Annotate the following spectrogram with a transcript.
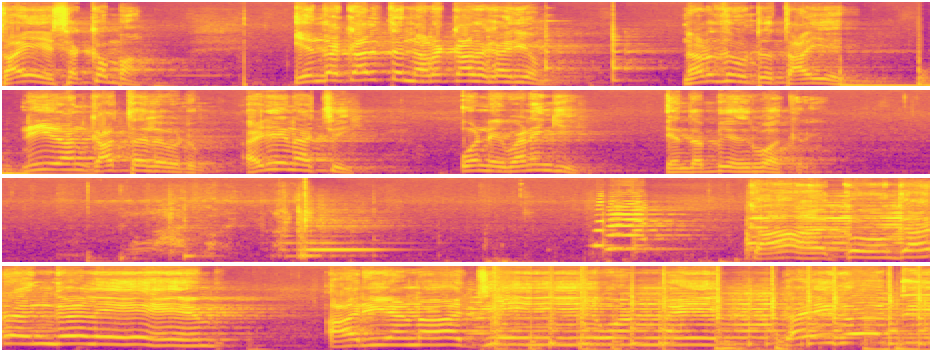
தாயே சக்கம்மா. எந்த காலத்தில் நடக்காத காரியம். நடந்து விட்டு தாயே நீ தான் காத்தால விடும். அரியனாச்சி உன்னை வணங்கி என் தம்பி எதிர்பார்க்கிறேன். காக்கும் கரங்களே அரியனாச்சி உன்னை கைகாட்டி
